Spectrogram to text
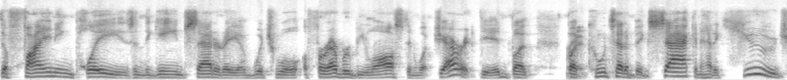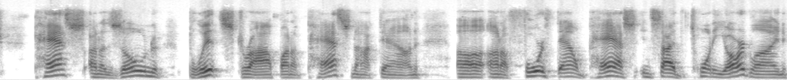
defining plays in the game Saturday, of which will forever be lost in what Jarrett did. But but right. Had a big sack and had a huge pass on a zone blitz drop on a pass knockdown uh, on a fourth down pass inside the 20 yard line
